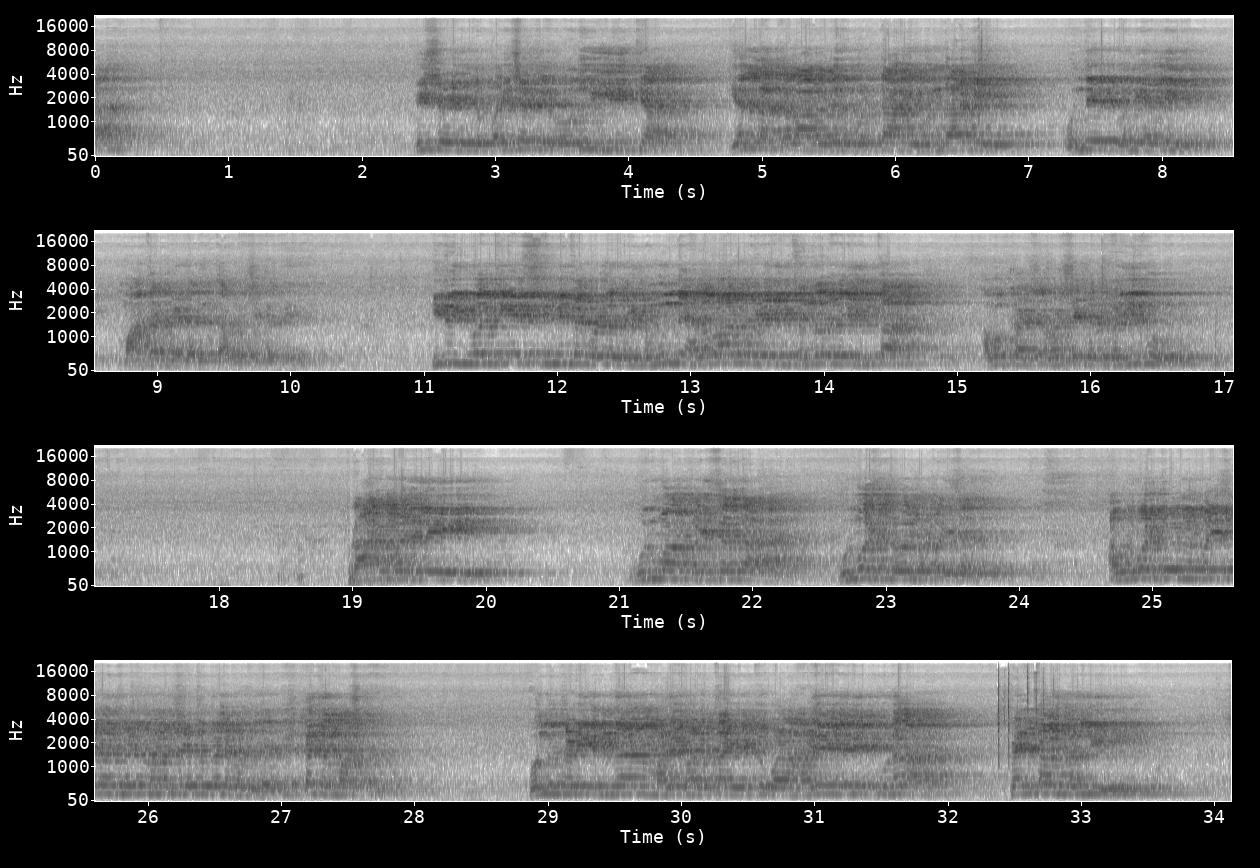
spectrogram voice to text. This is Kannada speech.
ವಿಶ್ವ ಹಿಂದೂ ಪರಿಷತ್ ಇರ್ಬೋದು, ಈ ರೀತಿಯ ಎಲ್ಲ ಕಲಾವಿದರು ಒಟ್ಟಾಗಿ ಒಂದಾಗಿ ಒಂದೇ ಧ್ವನಿಯಲ್ಲಿ ಮಾತಾಡಬೇಕಾದಂಥ ಅವಶ್ಯಕತೆ ಇದೆ. ಇದು ಇವತ್ತಿಗೆ ಸೀಮಿತಗೊಳ್ಳಲ್ಲ. ಇನ್ನು ಮುಂದೆ ಹಲವಾರು ಕಡೆ ಈ ಸಂದರ್ಭದಲ್ಲಿ ಇಂಥ ಅವಕಾಶ, ಅವಶ್ಯಕತೆಗಳು ಇರಬಹುದು ಪ್ರಾರಂಭದಲ್ಲಿ ಉರ್ವ ಪರಿಸರದ ಉರ್ವ ಸ್ಟೋರ್ನ ಪರಿಸರ. ಆ ಉರ್ವ ಸ್ಟೋರ್ನ ಪರಿಸರ ಅಂತ ಹೇಳಿ ನಮ್ಮ ಕ್ಷೇತ್ರದಲ್ಲೇ ಬರ್ತದೆ ಕೃಷ್ಣ ಜನ್ಮಾಷ್ಟಮಿ ಒಂದು ಕಡೆಯಿಂದ ಮಳೆ ಬರ್ತಾ ಇತ್ತು ಬಹಳ ಮಳೆಯಲ್ಲಿ ಕೂಡ ಪೆಂಡಾಲ್ನಲ್ಲಿ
